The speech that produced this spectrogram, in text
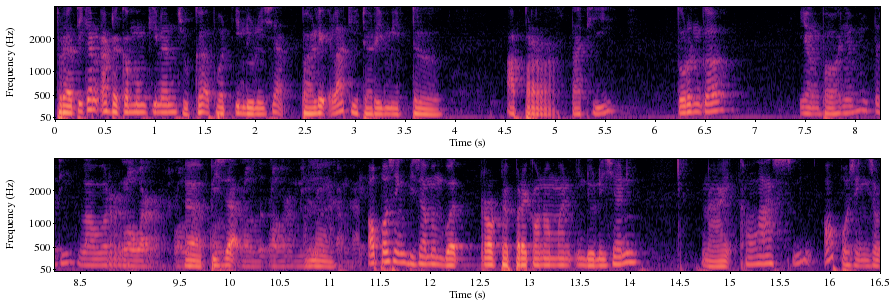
berarti kan ada kemungkinan juga buat Indonesia balik lagi dari middle upper tadi turun ke yang bawahnya itu tadi lower. lower, lower, Nah, bisa. lower, lower middle Nah, income kan. apa sih yang bisa membuat roda perekonomian Indonesia nih naik kelas? Apa sih yang iso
